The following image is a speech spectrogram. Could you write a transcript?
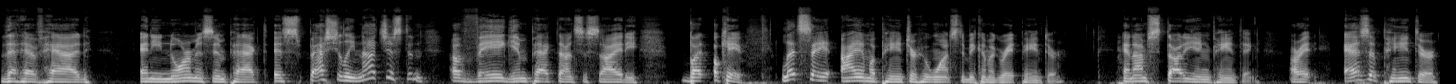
that have had an enormous impact, especially not just an, a vague impact on society, but okay, let's say I am a painter who wants to become a great painter, and I'm studying painting. All right, as a painter,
